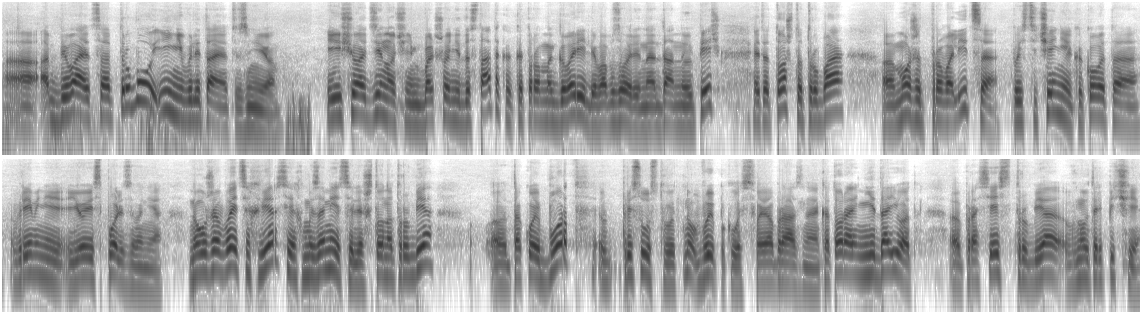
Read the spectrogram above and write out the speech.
а, отбиваются от трубу и не вылетают из нее. И еще один очень большой недостаток, о котором мы говорили в обзоре на данную печь, это то, что труба э, может провалиться по истечении какого-то времени ее использования. Но уже в этих версиях мы заметили, что на трубе э, такой борт присутствует, ну, выпуклость своеобразная, которая не дает э, просесть трубе внутрь печи.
